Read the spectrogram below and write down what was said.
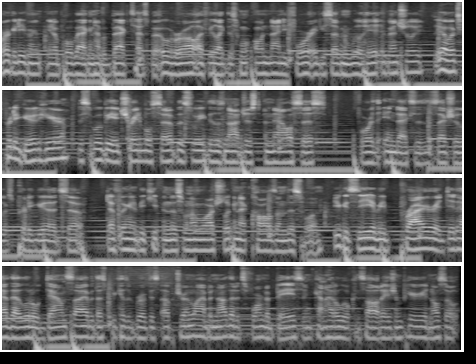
or it could even, you know, pull back and have a back test. But overall, I feel like this 194.87 will hit eventually. So yeah, looks pretty good here. This will be a tradable setup this week. This is not just analysis for the indexes. This actually looks pretty good. So Definitely going to be keeping this one on watch, looking at calls on this one. You can see, I mean, prior it did have that little downside, but that's because it broke this uptrend line. But now that it's formed a base and kind of had a little consolidation period and also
